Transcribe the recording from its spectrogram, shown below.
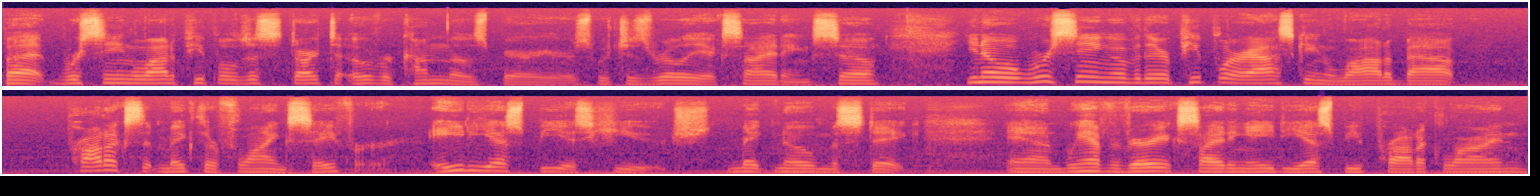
but we're seeing a lot of people just start to overcome those barriers, which is really exciting. So, you know, what we're seeing over there, people are asking a lot about products that make their flying safer. ADSB is huge, make no mistake. And we have a very exciting ADSB product line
